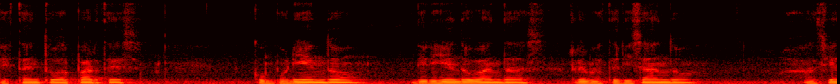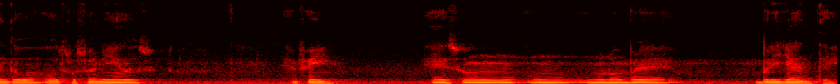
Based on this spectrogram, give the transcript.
está en todas partes componiendo, dirigiendo bandas, remasterizando, haciendo otros sonidos, en fin es un, hombre brillante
